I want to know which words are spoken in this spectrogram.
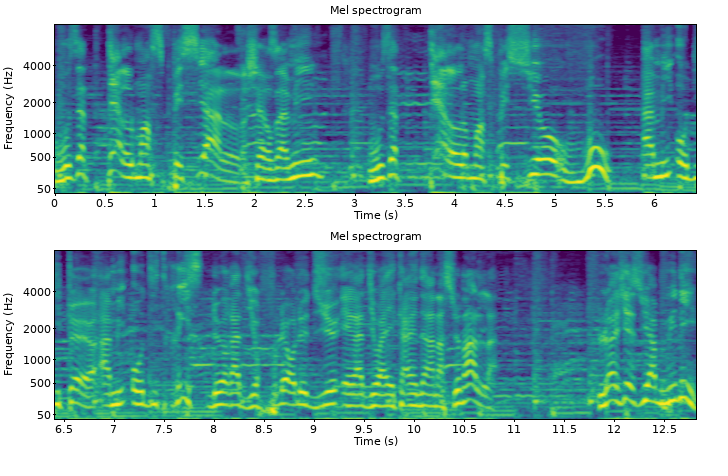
Vous êtes tellement spécial, chers amis. Vous êtes tellement spéciaux, vous, amis auditeurs, amis auditrices de Radio Fleur de Dieu et Radio Aïka International. Le Jésus a venu.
